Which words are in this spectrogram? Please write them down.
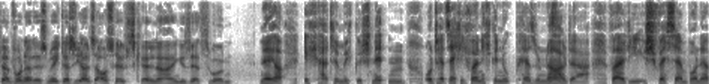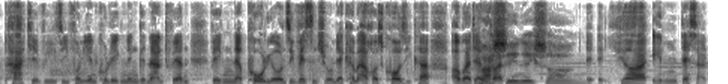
Dann wundert es mich, dass Sie als Aushilfskellner eingesetzt wurden. Naja, ich hatte mich geschnitten und tatsächlich war nicht genug Personal da, weil die Schwestern Bonaparte, wie sie von ihren Kolleginnen genannt werden, wegen Napoleon, Sie wissen schon, der kam auch aus Korsika, aber dann Was war... Sie nicht sagen. Äh, Ja, eben deshalb.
